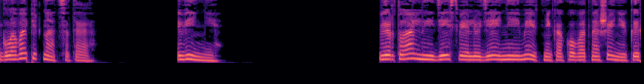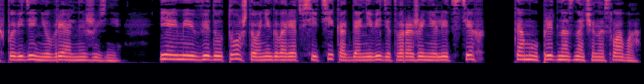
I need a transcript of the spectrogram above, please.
Глава 15. Винни. Виртуальные действия людей не имеют никакого отношения к их поведению в реальной жизни. Я имею в виду то, что они говорят в сети, когда не видят выражения лиц тех, кому предназначены слова.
